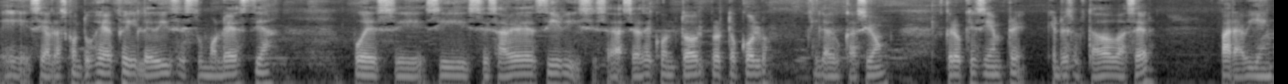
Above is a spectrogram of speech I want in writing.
eh, si hablas con tu jefe y le dices tu molestia, pues si se sabe decir y si se, hace con todo el protocolo y la educación, creo que siempre el resultado va a ser para bien,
